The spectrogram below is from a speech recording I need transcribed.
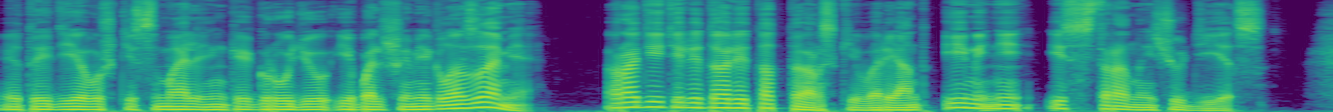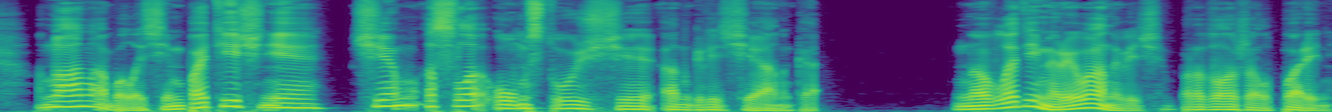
Этой девушке с маленькой грудью и большими глазами родители дали татарский вариант имени из страны чудес. Но она была симпатичнее, чем ослоумствующая англичанка. «Но, Владимир Иванович», — продолжал парень,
